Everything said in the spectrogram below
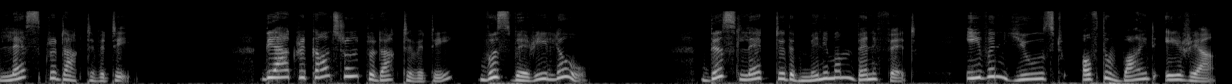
Less productivity. The agricultural productivity was very low. This led to the minimum benefit even used of the wide area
